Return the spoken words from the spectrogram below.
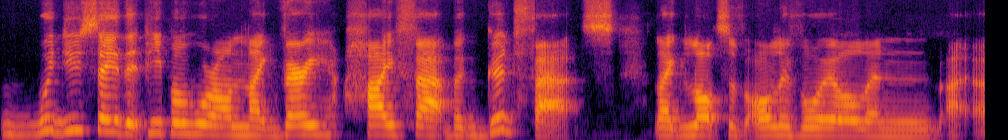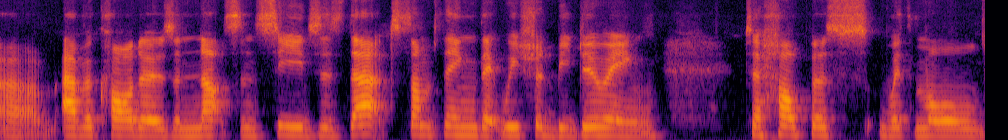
would you say that people who are on like very high fat but good fats like lots of olive oil and uh, avocados and nuts and seeds is that something that we should be doing to help us with mold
